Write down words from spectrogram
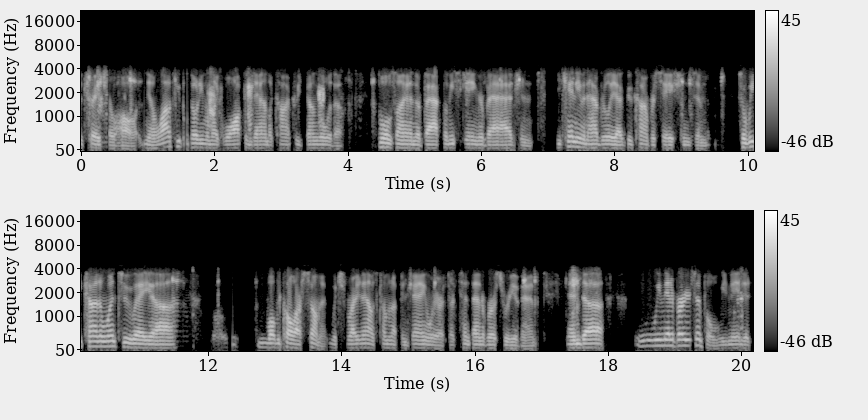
the trade show hall. You know, a lot of people don't even like walking down the concrete jungle with a bullseye on their back. Let me scan your badge, and you can't even have really uh, good conversations. And so we kind of went to a uh, what we call our summit, which right now is coming up in January. It's our 10th anniversary event, and uh, we made it very simple. We made it.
